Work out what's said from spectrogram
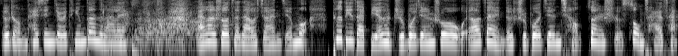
有种开心就是听段子来了呀。来了说彩彩，我喜欢你节目，特地在别的直播间说我要在你的直播间抢钻石送彩彩，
